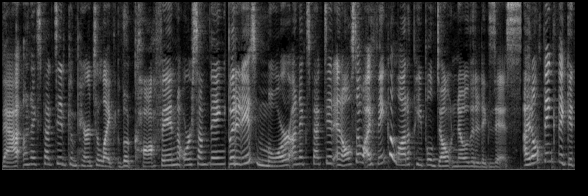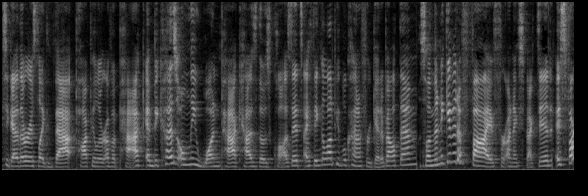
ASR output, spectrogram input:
that unexpected compared to like the coffin or something, but it is more unexpected. And also I think a lot of people don't know that it exists. I don't think that Get Together is like that popular of a pack. And because only one pack has those closets, I think a lot of people kind of forget about them. So I'm gonna give it a five for unexpected. As far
